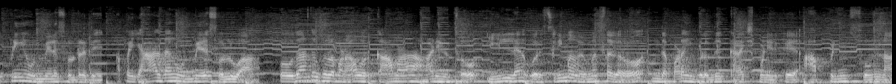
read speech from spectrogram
எப்படிங்க உண்மையில சொல்றது? அப்ப யார் தாங்க உண்மையில சொல்லுவா? இப்போ உதாரணத்துக்கு சொல்ல போனா ஒரு காமனான ஆடியன்ஸோ இல்ல ஒரு சினிமா விமர்சகரோ இந்த படம் இவ்வளவு கலெக்ட் பண்ணிருக்கு அப்படின்னு சொன்னா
